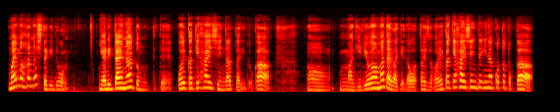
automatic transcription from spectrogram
前も話したけど、やりたいなと思ってて、追いかけ配信だったりとか、うん、まあ、技量はまだだけど、とりあえずお絵かき配信的なこととか、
